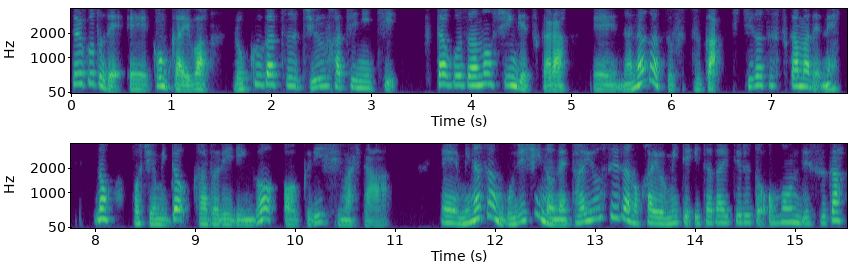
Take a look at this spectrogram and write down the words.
ということで、えー今回は6月18日、双子座の新月から、えー7月2日、7月2日までね、の星読みとカードリーディングをお送りしました。えー皆さんご自身のね、太陽星座の回を見ていただいていると思うんですが、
